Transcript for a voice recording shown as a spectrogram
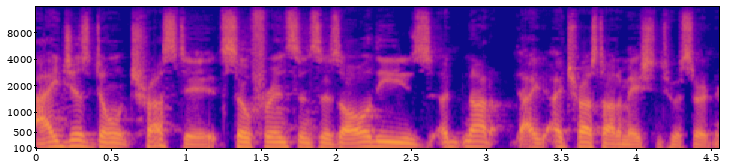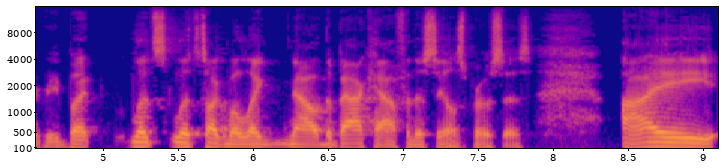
i just don't trust it. So for instance there's all these uh, not I, I trust automation to a certain degree but let's let's talk about like now the back half of the sales process I,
